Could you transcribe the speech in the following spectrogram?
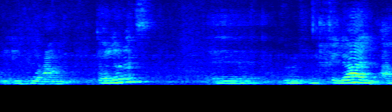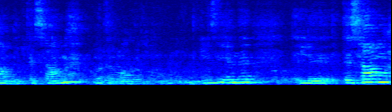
واللي هو عام تولرنس من خلال عام التسامح مثل ما قلت بالانجليزي ان التسامح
